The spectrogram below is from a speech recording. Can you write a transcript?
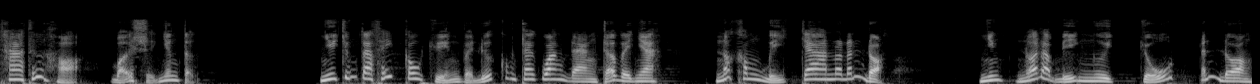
tha thứ họ bởi sự nhân từ. Như chúng ta thấy câu chuyện về đứa con trai quan đàn trở về nhà, nó không bị cha nó đánh đòn, nhưng nó đã bị người chủ đánh đòn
